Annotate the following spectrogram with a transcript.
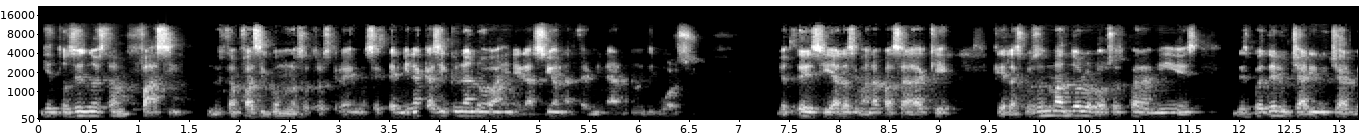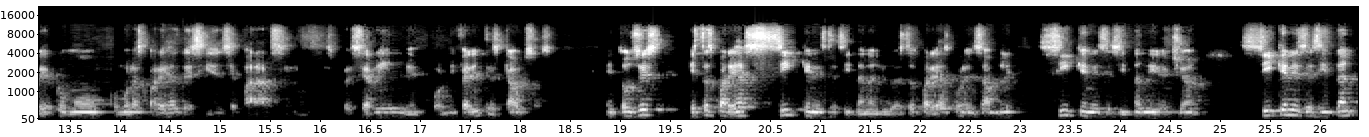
Y entonces no es tan fácil, No es tan fácil como nosotros creemos. Se termina casi que una nueva generación al terminar un divorcio. Yo te decía la semana pasada que, que las cosas más dolorosas para mí es después de luchar y luchar, ver cómo, cómo las parejas deciden separarse, ¿no? después se rinden por diferentes causas. Entonces, estas parejas sí que necesitan ayuda, estas parejas por ensamble sí que necesitan dirección, sí que necesitan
